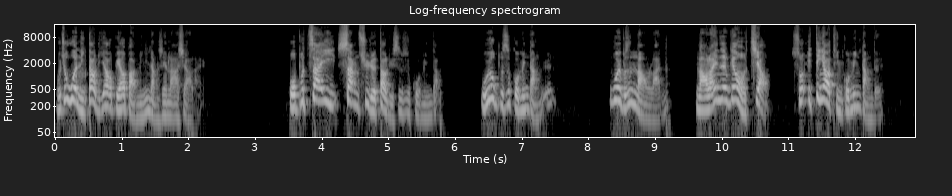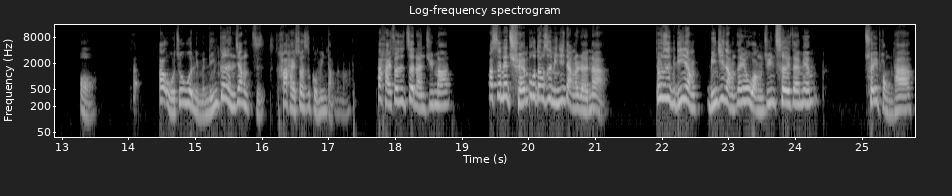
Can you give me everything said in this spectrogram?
我就问你，到底要不要把民进党先拉下来？我不在意上去的到底是不是国民党，我又不是国民党员，我也不是脑蓝，脑蓝一直跟我叫说一定要挺国民党的。哦，那、我就问你们，林耕仁这样子，他还算是国民党的吗？他还算是正蓝军吗？他身边全部都是民进党的人呐、啊，都是民进党、民进党在用网军车在那边吹捧他。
